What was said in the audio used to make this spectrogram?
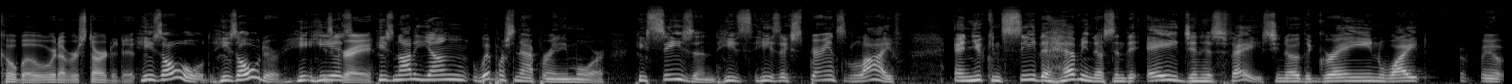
Koba or whatever started it. He's old. He's older. He he He's is gray. he's not a young whippersnapper anymore. He's seasoned. He's he's experienced life and you can see the heaviness and the age in his face, you know, the graying white you know,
